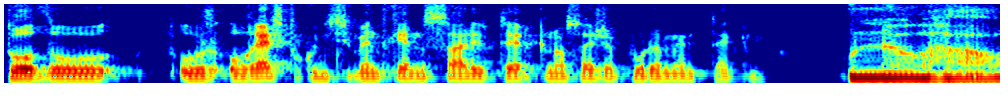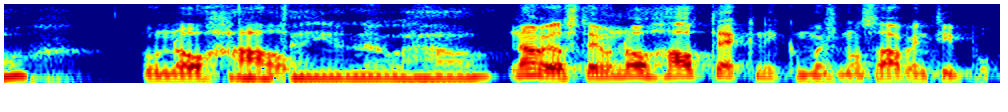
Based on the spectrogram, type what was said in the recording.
todo o, o resto do conhecimento que é necessário ter que não seja puramente técnico. o know-how O know-how. tem o know-how Não, eles têm um know-how técnico, mas não sabem, tipo,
